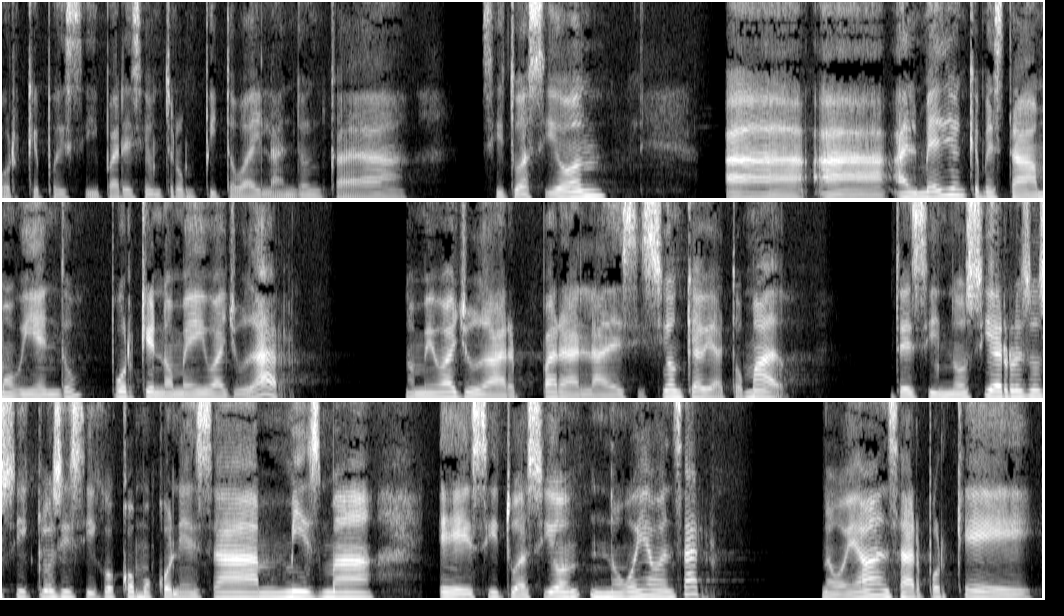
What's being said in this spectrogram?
porque pues sí, parecía un trompito bailando en cada situación, al medio en que me estaba moviendo, porque no me iba a ayudar no me iba a ayudar para la decisión que había tomado. Entonces, si no cierro esos ciclos y sigo como con esa misma eh, situación, no voy a avanzar. No voy a avanzar porque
